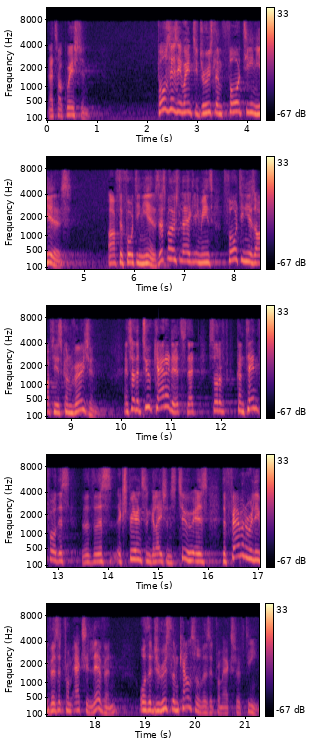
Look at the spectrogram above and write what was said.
That's our question. Paul says he went to Jerusalem 14 years. After 14 years. This most likely means 14 years after his conversion. And so the two candidates that sort of contend for this, this experience in Galatians 2 is the famine relief visit from Acts 11 or the Jerusalem Council visit from Acts 15.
